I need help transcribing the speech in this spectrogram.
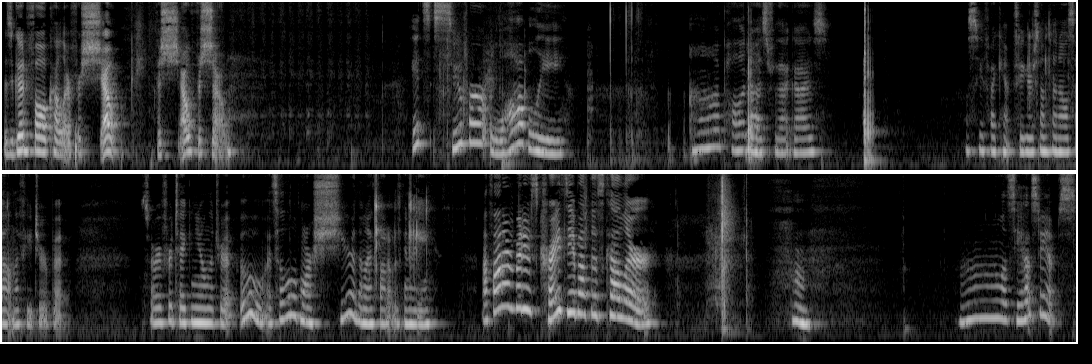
It's a good fall color for show. For show, for show. It's super wobbly. I apologize for that, guys. I'll see if I can't figure something else out in the future, but sorry for taking you on the trip. Ooh, it's a little more sheer than I thought it was going to be. I thought everybody was crazy about this color. Hmm. Mm, let's see how it stamps.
